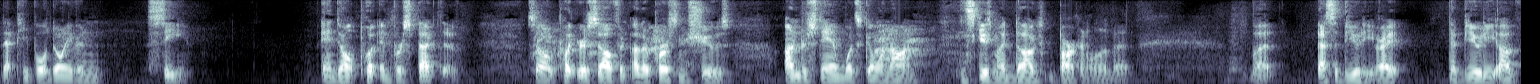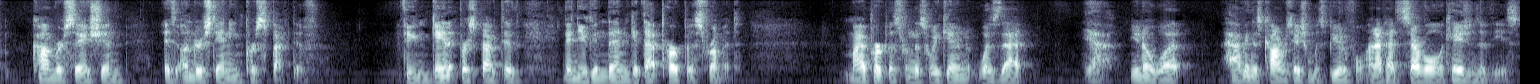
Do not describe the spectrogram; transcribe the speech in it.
that people don't even see and don't put in perspective. So put yourself in other person's shoes. Understand what's going on. Excuse my dog's barking a little bit. But that's the beauty, right? The beauty of conversation is understanding perspective. If you can gain that perspective, then you can then get that purpose from it. My purpose from this weekend was that, yeah, you know what? Having this conversation was beautiful. And I've had several occasions of these.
